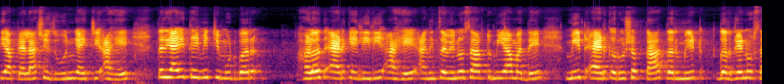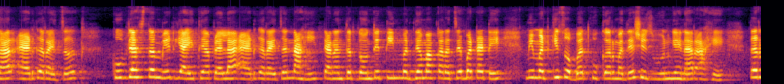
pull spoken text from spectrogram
ती आपल्याला शिजवून घ्यायची आहे. तर या इथे मी चिमूटभर हळद ॲड केलेली आहे आणि चवीनुसार तुम्ही यामध्ये मीठ ॲड करू शकता. तर मीठ गरजेनुसार ॲड करायचं. खूप जास्त मीठ या इथे आपल्याला ॲड करायचं नाही. त्यानंतर दोन ते तीन मध्यम आकाराचे बटाटे मी मटकीसोबत कुकरमध्ये शिजवून घेणार आहे. तर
